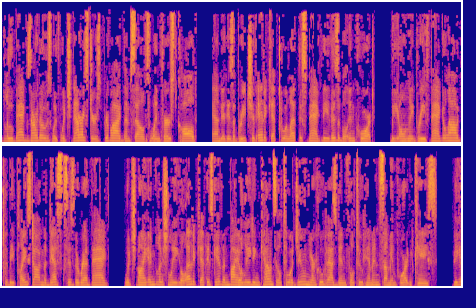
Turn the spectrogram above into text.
Blue bags are those with which barristers provide themselves when first called, and it is a breach of etiquette to let this bag be visible in court. The only brief bag allowed to be placed on the desks is the red bag, which by English legal etiquette is given by a leading counsel to a junior who has been full to him in some important case. Brieg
